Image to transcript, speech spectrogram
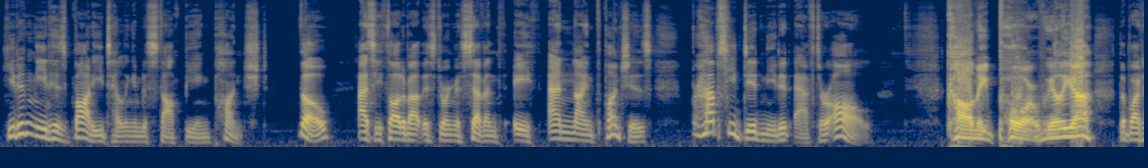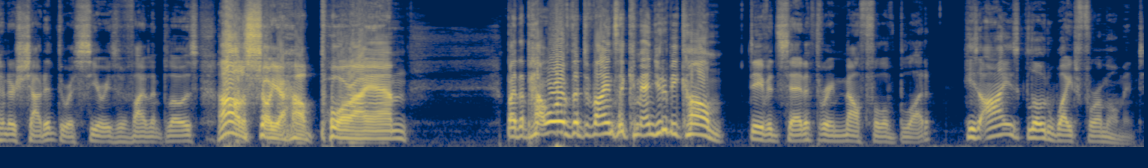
He didn't need his body telling him to stop being punched. Though, as he thought about this during the seventh, eighth, and ninth punches, perhaps he did need it after all. Call me poor, will ya? The bartender shouted through a series of violent blows. I'll show you how poor I am! By the power of the divines, I command you to be calm, David said through a mouthful of blood. His eyes glowed white for a moment,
